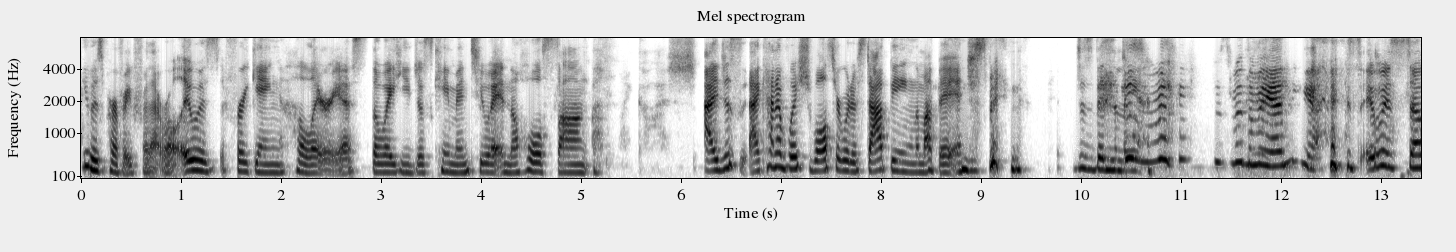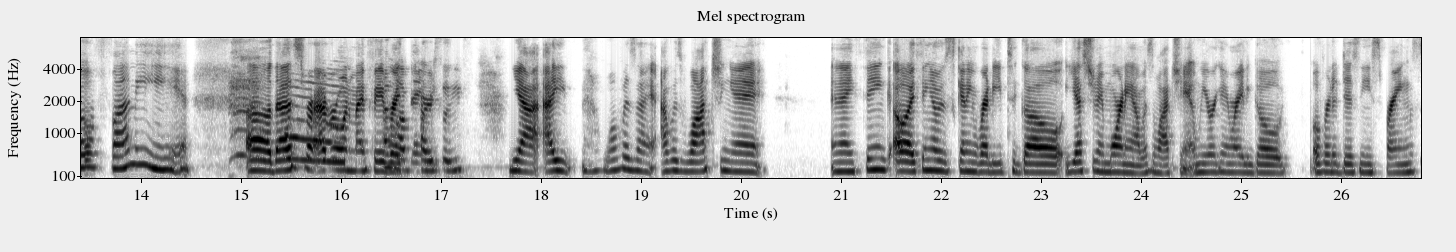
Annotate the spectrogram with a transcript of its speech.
He was perfect for that role. It was freaking hilarious the way he just came into it and the whole song. Oh my gosh. I just I kind of wish Walter would have stopped being the Muppet and just been just been the man. just been the man. Yeah. it was so funny. Oh, that's forever oh, one of my I favorite. Parsons. Yeah, I what was I? I was watching it and I think oh, I think I was getting ready to go yesterday morning I was watching it and we were getting ready to go over to Disney Springs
